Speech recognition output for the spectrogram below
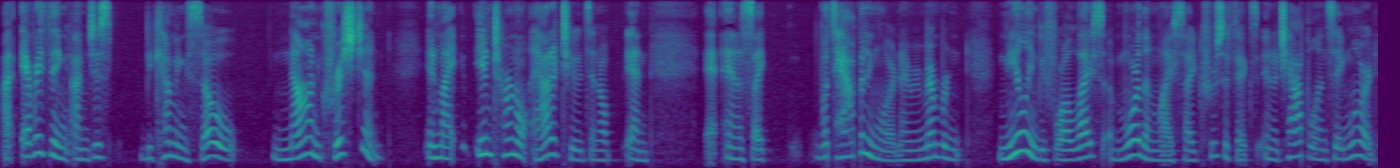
I, everything, I'm just becoming so non-Christian in my internal attitudes and and and it's like what's happening lord? And i remember kneeling before a life more than life-size crucifix in a chapel and saying lord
